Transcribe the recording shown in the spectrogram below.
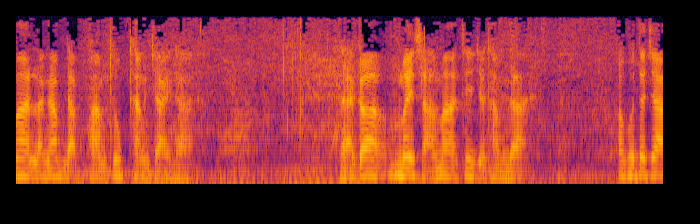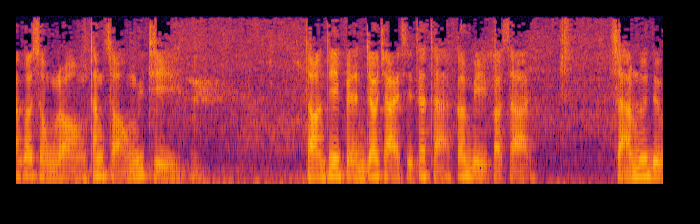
มารถระงับดับความทุกข์ทางใจได้ แต่ก็ไม่สามารถที่จะทำได้ พระพุทธเจ้าก็ทรงรองทั้งสองวิธี ตอนที่เป็นเจ้าชายสิทธัตถะก็มีปราสาทสามฤดู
